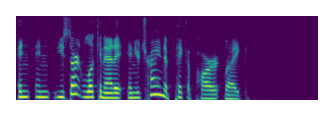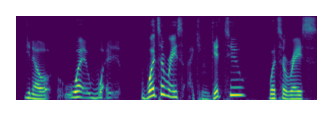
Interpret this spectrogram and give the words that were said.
and and you start looking at it, and you're trying to pick apart like, you know, what what what's a race I can get to, what's a race,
